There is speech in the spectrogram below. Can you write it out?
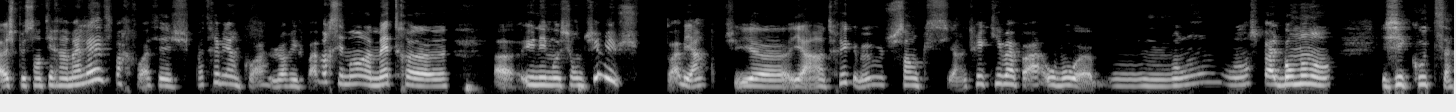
Euh, je peux sentir un malaise parfois. Je ne sais pas très bien quoi. Je n'arrive pas forcément à mettre euh, euh, une émotion dessus, mais je suis pas bien. Il y a un truc, je sens qu'il y a un truc qui ne va pas. Au bout, non, non, c'est pas le bon moment. J'écoute ça.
